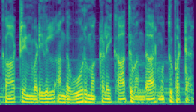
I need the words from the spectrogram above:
காற்றின் வடிவில் அந்த ஊர் மக்களை காத்து வந்தார் முத்துப்பட்டர்.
